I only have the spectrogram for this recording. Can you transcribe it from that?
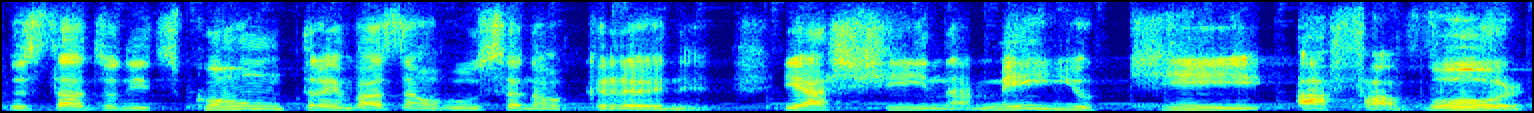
dos Estados Unidos contra a invasão russa na Ucrânia e a China meio que a favor,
